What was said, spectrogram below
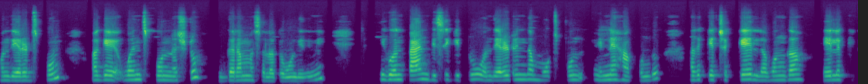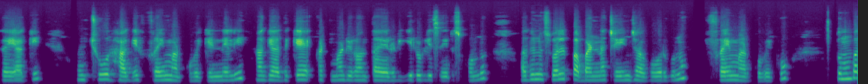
ಒಂದ್ ಎರಡ್ ಸ್ಪೂನ್, ಹಾಗೆ ಒಂದ್ ಸ್ಪೂನ್ ನಷ್ಟು ಗರಂ ಮಸಾಲಾ ತಗೊಂಡಿದೀನಿ. ಈಗ ಒಂದ್ ಪ್ಯಾನ್ ಬಿಸಿಗಿಟ್ಟು ಒಂದ್ ಎರಡರಿಂದ ಮೂರ್ ಸ್ಪೂನ್ ಎಣ್ಣೆ ಹಾಕೊಂಡು ಅದಕ್ಕೆ ಚಕ್ಕೆ, ಲವಂಗ, ಏಲಕ್ಕಿ ಕಾಯಿ ಹಾಕಿ ಒಂಚೂರ್ ಹಾಗೆ ಫ್ರೈ ಮಾಡ್ಕೋಬೇಕು ಎಣ್ಣೆಲಿ. ಹಾಗೆ ಅದಕ್ಕೆ ಕಟ್ ಮಾಡಿರೋಂತ ಎರಡ್ ಈರುಳ್ಳಿ ಸೇರಿಸ್ಕೊಂಡು ಅದನ್ನು ಸ್ವಲ್ಪ ಬಣ್ಣ ಚೇಂಜ್ ಆಗೋವರೆಗೂನು ಫ್ರೈ ಮಾಡ್ಕೋಬೇಕು. ತುಂಬಾ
